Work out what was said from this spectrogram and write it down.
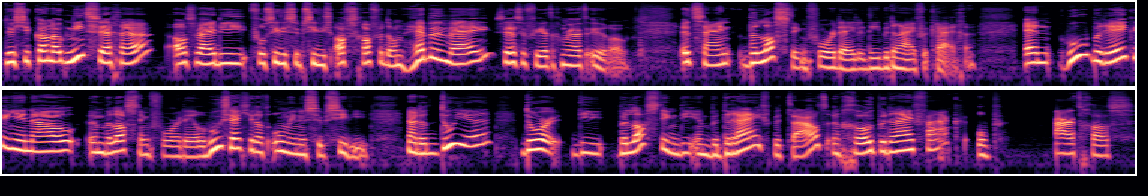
Dus je kan ook niet zeggen, als wij die fossiele subsidies afschaffen, dan hebben wij 46 miljard euro. Het zijn belastingvoordelen die bedrijven krijgen. En hoe bereken je nou een belastingvoordeel? Hoe zet je dat om in een subsidie? Nou, dat doe je door die belasting die een bedrijf betaalt, een groot bedrijf vaak, op aardgas,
